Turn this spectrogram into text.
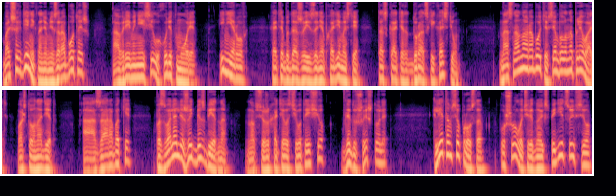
Больших денег на нем не заработаешь, а времени и сил уходит море. И нервов, хотя бы даже из-за необходимости таскать этот дурацкий костюм. На основной работе всем было наплевать, во что он одет, а заработки позволяли жить безбедно, но все же хотелось чего-то еще, для души, что ли. Летом все просто. Ушел в очередную экспедицию, и все.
